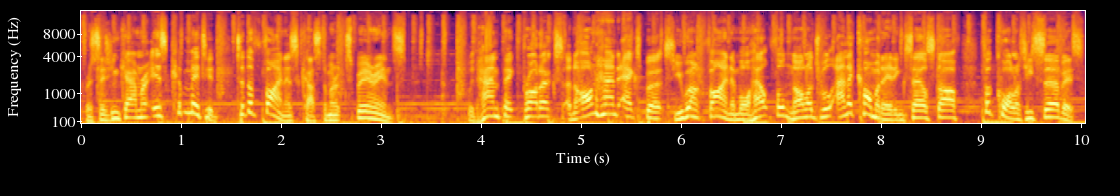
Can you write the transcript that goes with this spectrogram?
Precision Camera is committed to the finest customer experience. With hand-picked products and on-hand experts, you won't find a more helpful, knowledgeable, and accommodating sales staff for quality service.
